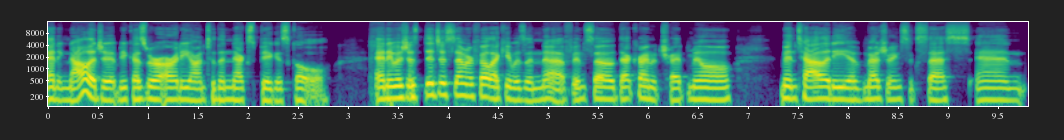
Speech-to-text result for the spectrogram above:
and acknowledge it because we were already on to the next biggest goal. And it was just it just never felt like it was enough and so that kind of treadmill mentality of measuring success and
